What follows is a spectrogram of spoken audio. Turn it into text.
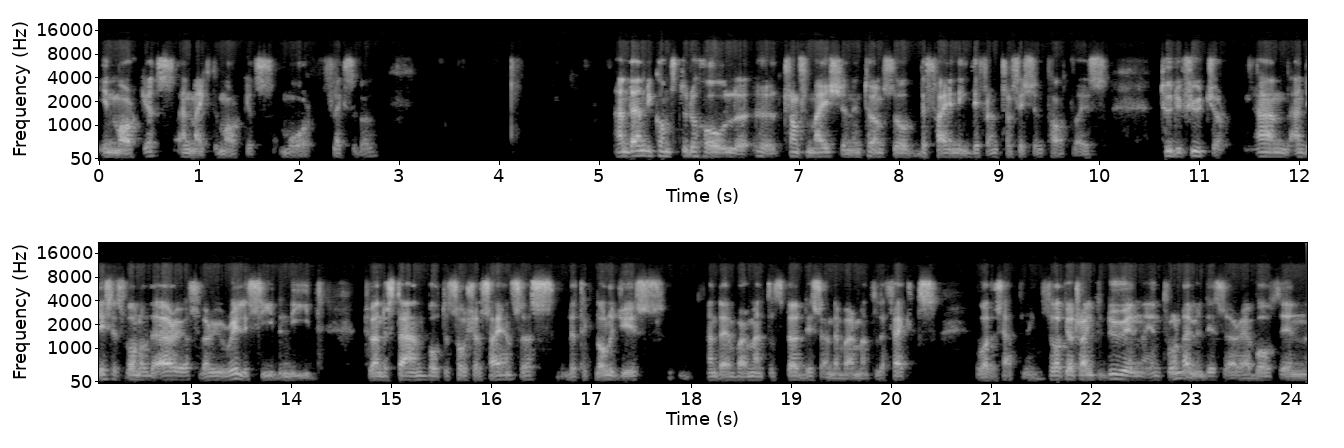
in markets and make the markets more flexible? And then it comes to the whole uh, transformation in terms of defining different transition pathways to the future. And, and this is one of the areas where you really see the need to understand both the social sciences, the technologies, and the environmental studies and environmental effects what is happening. So what we're trying to do in, in Trondheim in this area, both in,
